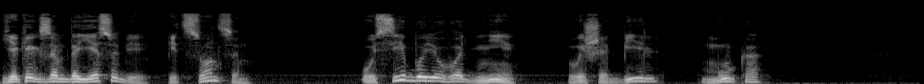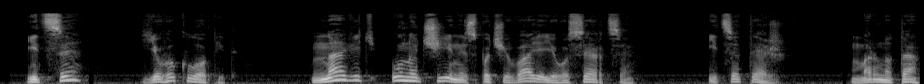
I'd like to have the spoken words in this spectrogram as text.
яких завдає собі під сонцем? Усі бо його дні лише біль, мука. І це його клопіт. Навіть уночі не спочиває його серце, і це теж марнота.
